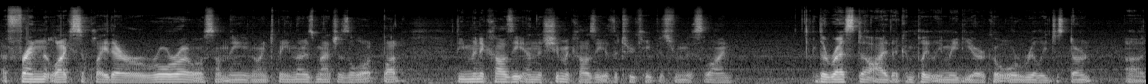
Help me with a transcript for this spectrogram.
a friend that likes to play their Aurora or something, you're going to be in those matches a lot, but the Minekaze and the Shimakaze are the two keepers from this line. The rest are either completely mediocre or really just don't uh,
